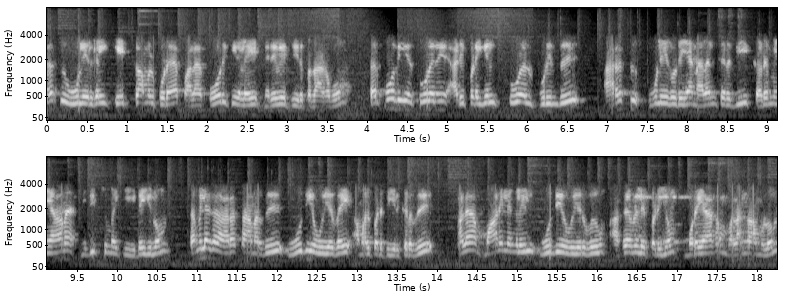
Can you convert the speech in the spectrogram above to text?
அரசு ஊழியர்கள் கேட்காமல் கூட பல கோரிக்கைகளை நிறைவேற்றி இருப்பதாகவும் தற்போதைய சூழலின் அடிப்படையில் சூழல் புரிந்து அரசு ஊழியர்களுடைய நலன் கருதி கடுமையான நிதிச்சுமைக்கு இடையிலும் தமிழக அரசானது ஊதிய உயர்வை அமல்படுத்தி இருக்கிறது பல மாநிலங்களில் ஊதிய உயர்வும் அகவிலைப்படியும் முறையாக வழங்காமலும்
